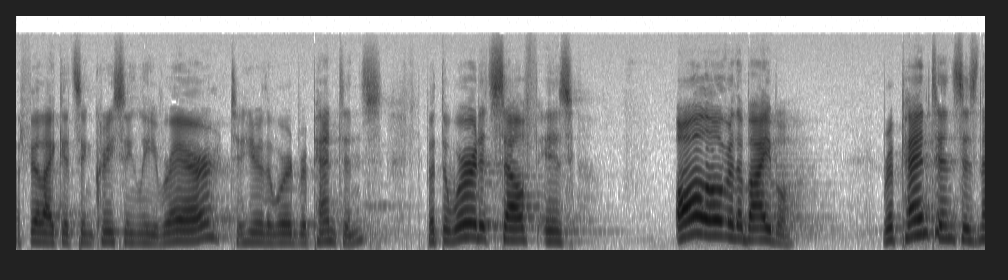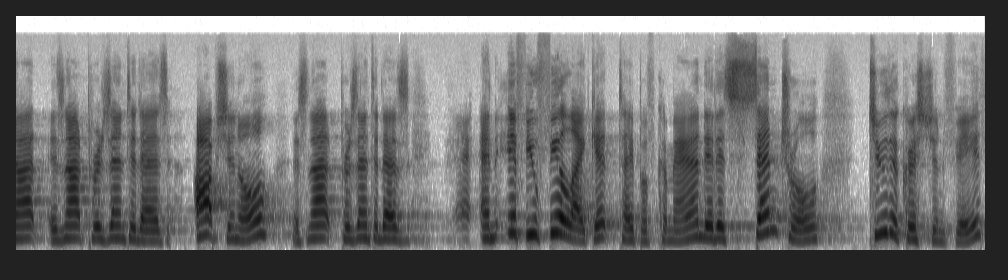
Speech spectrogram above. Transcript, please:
I feel like it's increasingly rare to hear the word repentance. But the word itself is all over the Bible. Repentance is not, is not presented as optional, it's not presented as an if you feel like it type of command. It is central to the Christian faith,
